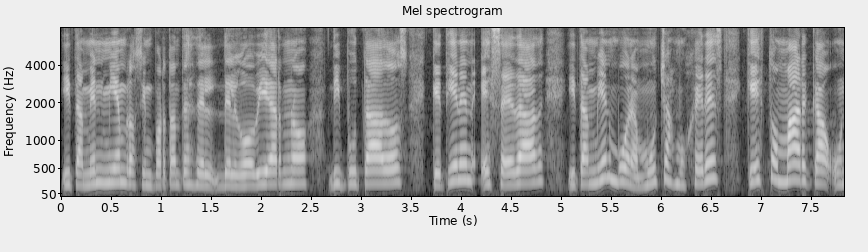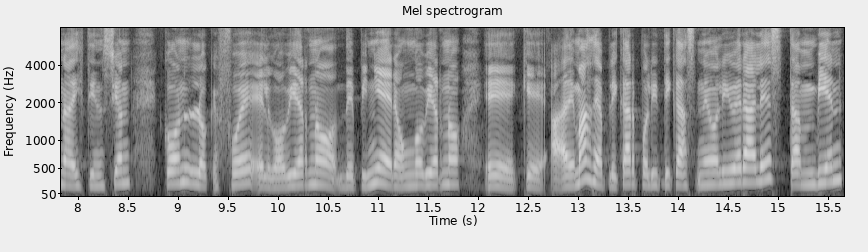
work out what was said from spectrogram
y también miembros importantes del, del gobierno, diputados, que tienen esa edad y también, bueno, muchas mujeres, que esto marca una distinción con lo que fue el gobierno de Piñera, un gobierno eh, que además de aplicar políticas neoliberales, también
